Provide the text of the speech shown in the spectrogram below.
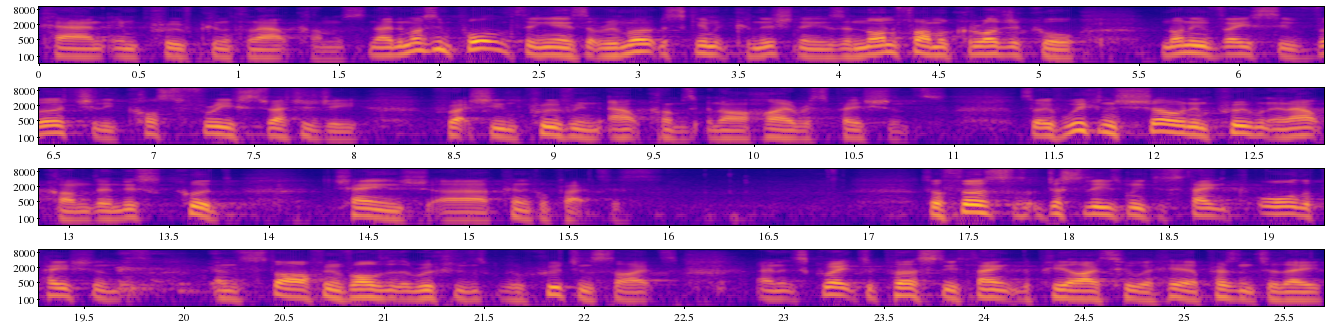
can improve clinical outcomes. Now, the most important thing is that remote ischemic conditioning is a non-pharmacological, non-invasive, virtually cost-free strategy for actually improving outcomes in our high-risk patients. So if we can show an improvement in outcome, then this could change uh, clinical practice. So first, just leaves me to thank all the patients and staff involved at the recruiting, sites. And it's great to personally thank the PIs who are here present today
